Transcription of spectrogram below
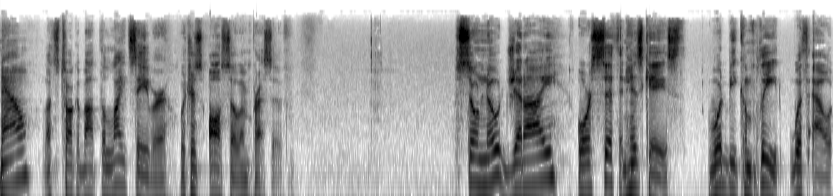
Now, let's talk about the lightsaber, which is also impressive. So no Jedi, or Sith in his case, would be complete without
